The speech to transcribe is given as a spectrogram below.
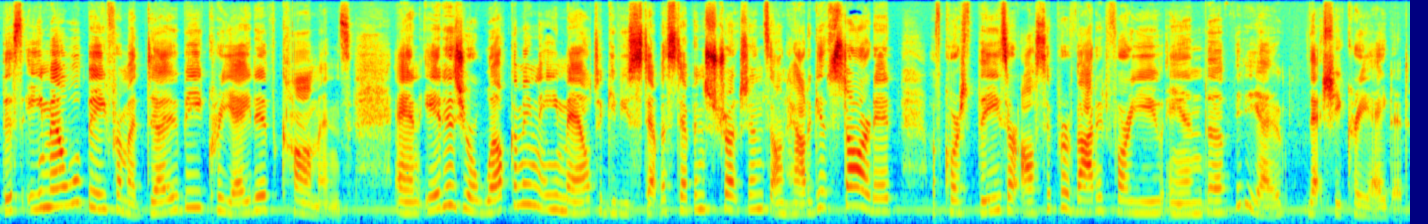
This email will be from Adobe Creative Commons, and it is your welcoming email to give you step-by-step -step instructions on how to get started. Of course, these are also provided for you in the video video that she created.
